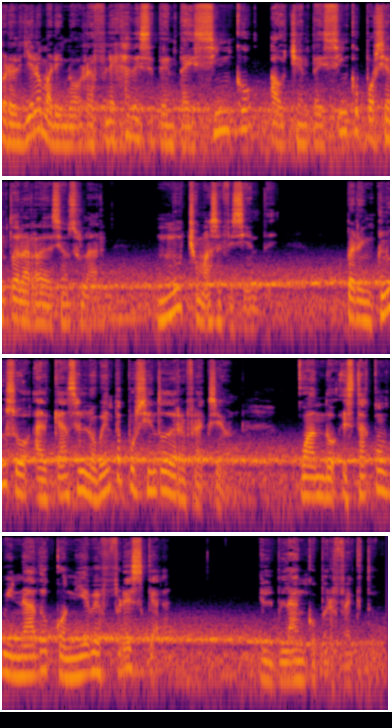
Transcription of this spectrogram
pero el hielo marino refleja de 75 a 85% de la radiación solar, mucho más eficiente, pero incluso alcanza el 90% de refracción cuando está combinado con nieve fresca, el blanco perfecto.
